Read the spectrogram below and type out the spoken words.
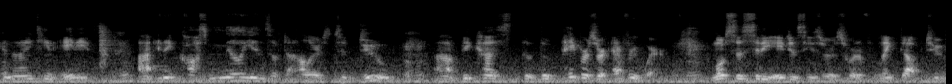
in the 1980s, Mhm. uh, and it costs millions of dollars to do Mhm. uh, because the, the papers are everywhere. Mhm. Most of the city agencies are sort of linked up to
